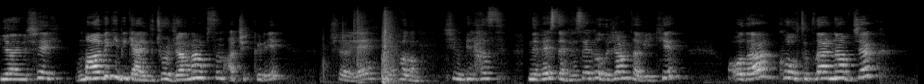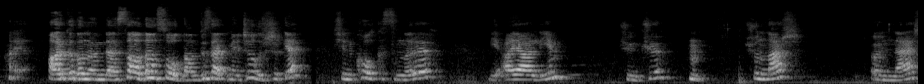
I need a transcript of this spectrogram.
Yani şey mavi gibi geldi çocuğa ne yapsın açık gri. Şöyle yapalım. Şimdi biraz nefes nefese kalacağım tabii ki. O da koltuklar ne yapacak? Arkadan önden sağdan soldan düzeltmeye çalışırken şimdi kol kısımları bir ayarlayayım. Çünkü hı, şunlar önler.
